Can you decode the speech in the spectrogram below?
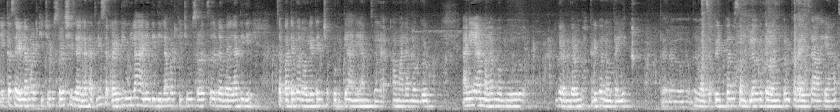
एका साईडला मटकीची उसळ शिजायला घातली. सकाळी दिऊला आणि दिदीला मटकीची उसळच डब्याला दिली. चपात्या बनवल्या त्यांच्या पुरत्या आणि आमच्या आम्हाला मग आणि आम्हाला मग गरम गरम भाकरी बनवता येईल. तर गव्हाचं पीठ पण संपलं. दळण पण करायचं आहे आज.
